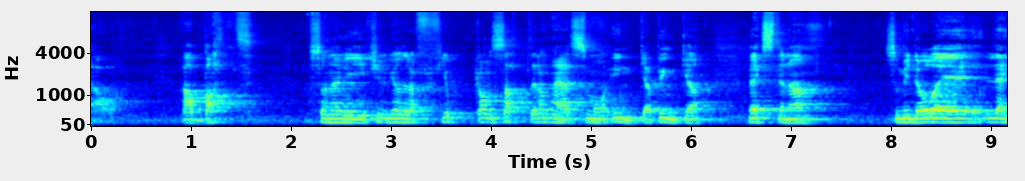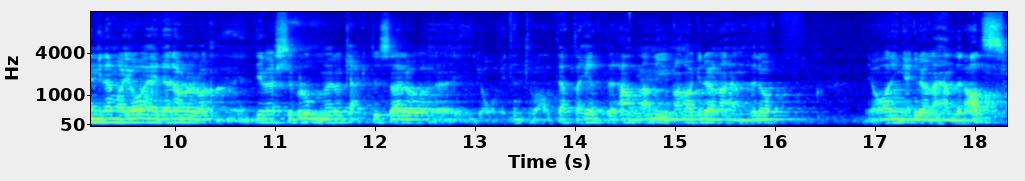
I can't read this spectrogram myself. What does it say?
ja, rabatt. Så när vi 2014 satte de här små ynka pynka växterna som idag är längre än vad jag är. Där har du diverse blommor och kaktusar och eh, jag vet inte vad allt detta heter. Hanna Nyman har gröna händer och jag har inga gröna händer alls.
